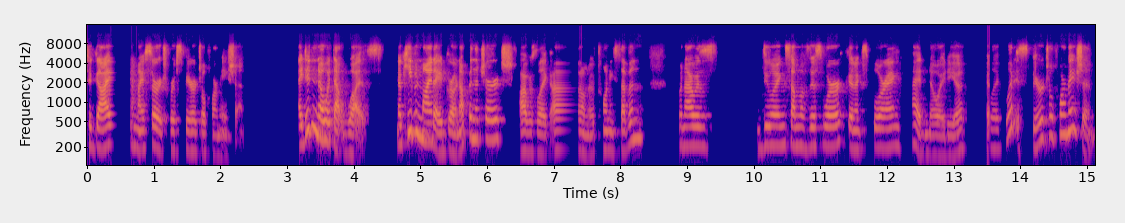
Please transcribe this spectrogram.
to guide my search were spiritual formation. I didn't know what that was. Now, keep in mind, I had grown up in the church. I was like, I don't know, 27 when I was doing some of this work and exploring. I had no idea. Like, what is spiritual formation?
